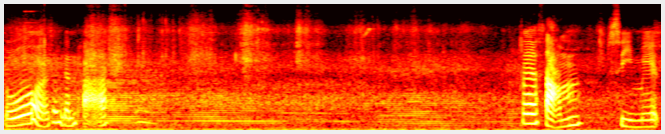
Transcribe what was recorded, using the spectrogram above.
โอ้ต้นจันผาอืมน่าจะสามสี่เมตร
